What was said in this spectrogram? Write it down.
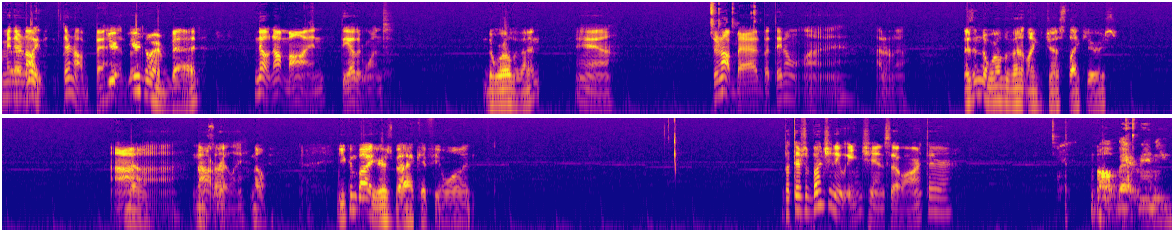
I mean, they're Uh, not. wait. They're not bad. you're, but- you're going bad. No, not mine. The other ones. The world event. Yeah. They're not bad, but they don't. Uh, I don't know. Isn't the world event like just like yours? Ah, No, not sorry. really. No. You can buy yours back if you want. But there's a bunch of new enchants, though, aren't there? Not that many.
